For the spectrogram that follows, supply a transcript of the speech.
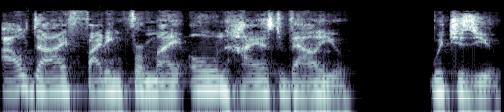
I'll die fighting for my own highest value, which is you.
